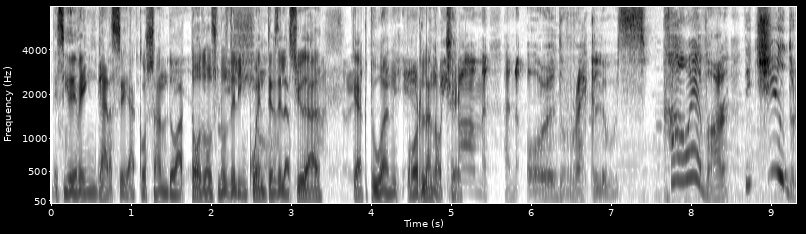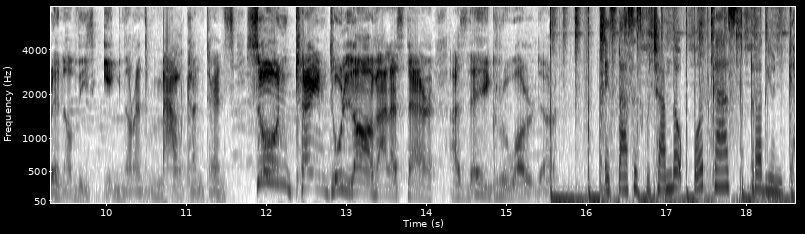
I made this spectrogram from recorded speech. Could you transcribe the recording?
decide vengarse acosando a todos los delincuentes de la ciudad que actúan por la noche. However, the children of these ignorant malcontents soon came to love Alistair as they grew older. Estás escuchando Podcast Radiónica.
